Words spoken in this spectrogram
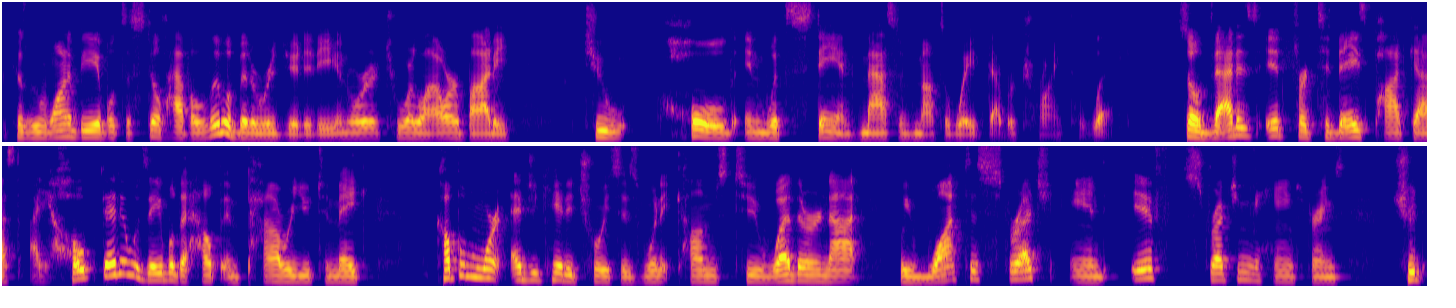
because we want to be able to still have a little bit of rigidity in order to allow our body to hold and withstand massive amounts of weight that we're trying to lift. So that is it for today's podcast. I hope that it was able to help empower you to make a couple more educated choices when it comes to whether or not we want to stretch and if stretching the hamstrings should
